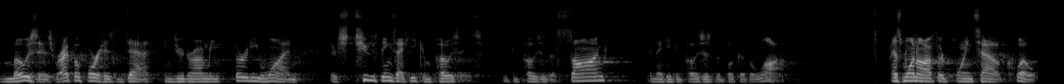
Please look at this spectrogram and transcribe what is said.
Moses right before his death in Deuteronomy 31. There's two things that he composes. He composes a song, and then he composes the book of the law. As one author points out, quote,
